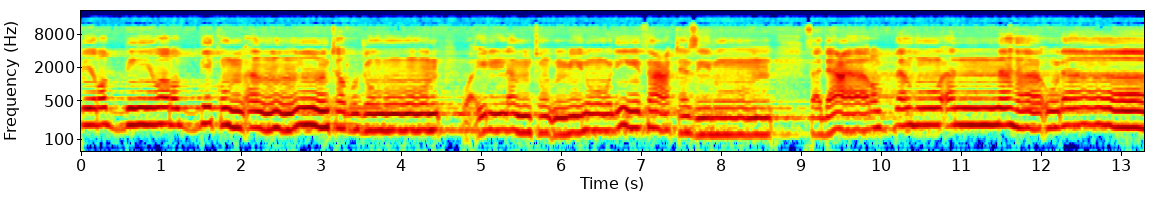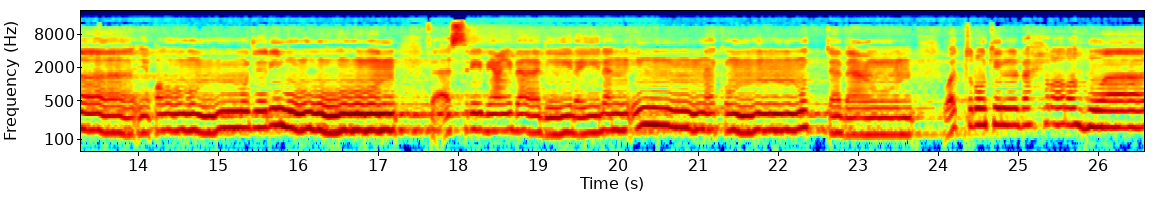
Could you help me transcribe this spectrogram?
بربي وربكم أن ترجمون. وإن لم تؤمنوا لي فاعتزلون. فدعا ربه أن هؤلاء قوم مجرمون. فأسر بعبادي ليلا إنكم متبعون. واترك البحر رهوا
